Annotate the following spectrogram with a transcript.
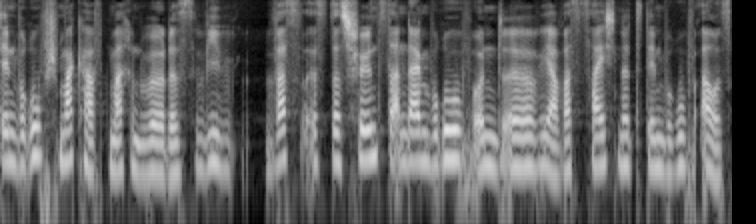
den Beruf schmackhaft machen würdest, wie, was ist das Schönste an deinem Beruf und äh, ja, was zeichnet den Beruf aus?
